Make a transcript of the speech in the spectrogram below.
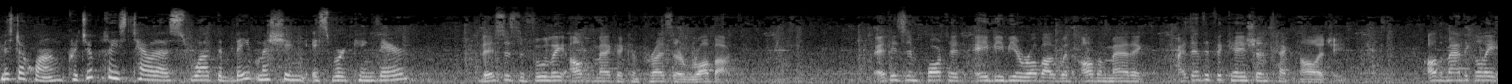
Mr. Huang, could you please tell us what the big machine is working there? This is a fully automatic compressor robot. It is imported ABB robot with automatic identification technology. Automatically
